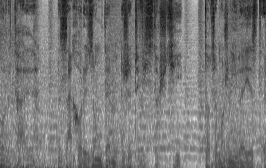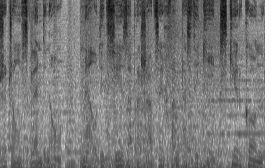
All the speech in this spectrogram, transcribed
Portal. Za horyzontem rzeczywistości. To, co możliwe, jest rzeczą względną. Na audycję zaprasza cech fantastyki Skierkon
